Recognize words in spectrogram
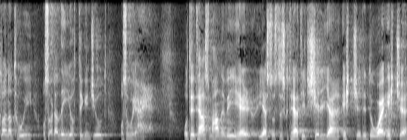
glønna tuj, og så er det liot, det gikk ut, og så vi er det. Og til det som han er vi her, Jesus diskuterer, til skilja ikke, det doa ikke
